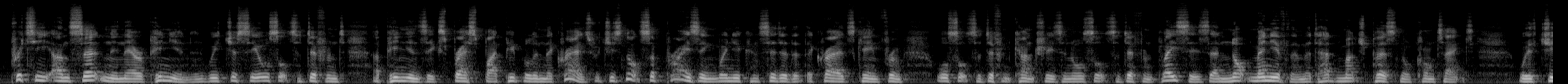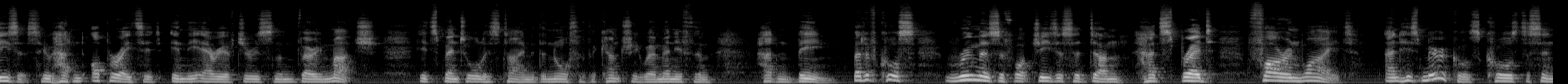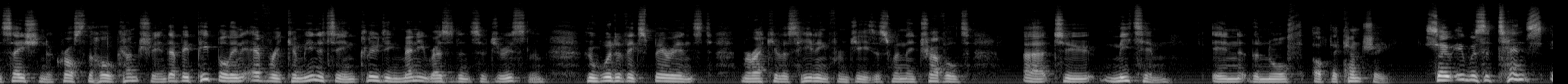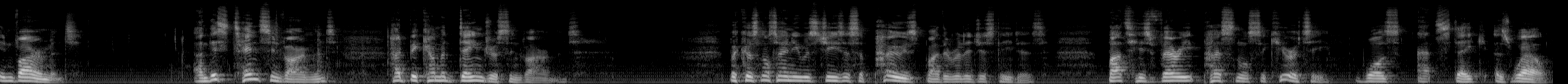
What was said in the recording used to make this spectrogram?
pretty uncertain in their opinion, and we just see all sorts of different opinions expressed by people in the crowds, which is not surprising when you consider that the crowds came from all sorts of different countries and all sorts of different places, and not many of them had had much personal contact with Jesus, who hadn't operated in the area of Jerusalem very much. He'd spent all his time in the north of the country, where many of them hadn't been. But of course, rumours of what Jesus had done had spread far and wide and his miracles caused a sensation across the whole country. And there'd be people in every community, including many residents of Jerusalem, who would have experienced miraculous healing from Jesus when they travelled uh, to meet him in the north of the country. So it was a tense environment. And this tense environment had become a dangerous environment. Because not only was Jesus opposed by the religious leaders, but his very personal security was at stake as well.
